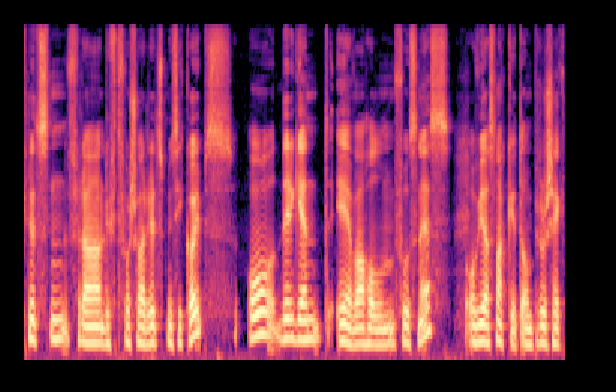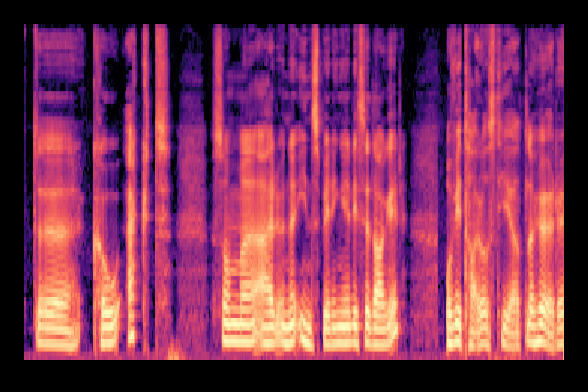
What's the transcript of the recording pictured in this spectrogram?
Knutsen fra Luftforsvarets musikkorps. Og dirigent Eva Holm Fosnes. Og vi har snakket om prosjekt CoAct, Co-Act, som eh, er under innspilling i disse dager. Og vi tar oss tida til å høre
